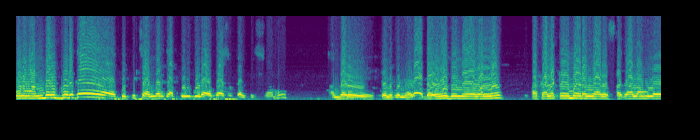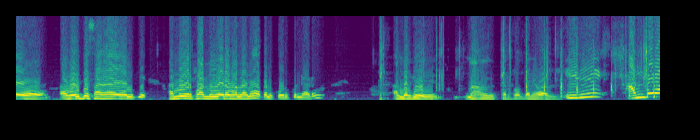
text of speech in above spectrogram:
మనం అందరికి కూడా తెప్పించి అందరికి అప్పీల్ కూడా అవకాశం కల్పిస్తున్నాము. అందరూ తెలుపుకున్నారు ఆ భగవంతుని వలన ఆ కలెక్టర్ మేడం గారు సకాలంలో ఆ వైద్య సహాయానికి అన్ని ఏర్పాట్లు చేయడం వల్లనే అతను కోరుకున్నాడు. అందరికి నా తరఫున ధన్యవాదాలు. ఇది అందరూ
